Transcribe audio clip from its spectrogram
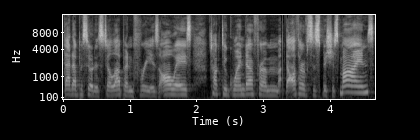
That episode is still up and free as always. Talked to Gwenda from the author of Suspicious Minds.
